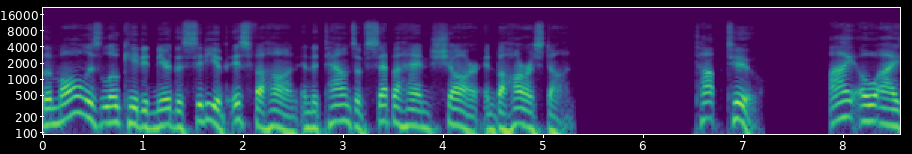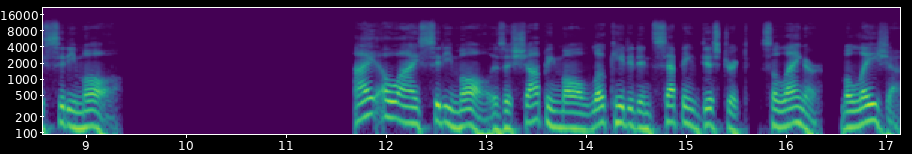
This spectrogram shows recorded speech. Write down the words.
The mall is located near the city of Isfahan and the towns of Sepahan, Shahr, and Baharestan. Top 2. IOI City Mall IOI City Mall is a shopping mall located in Sepang District, Selangor, Malaysia,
